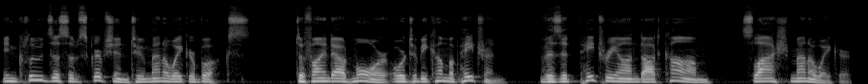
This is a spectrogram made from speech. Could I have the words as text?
includes a subscription to Manawaker Books. To find out more or to become a patron, visit patreon.com slash manawaker.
